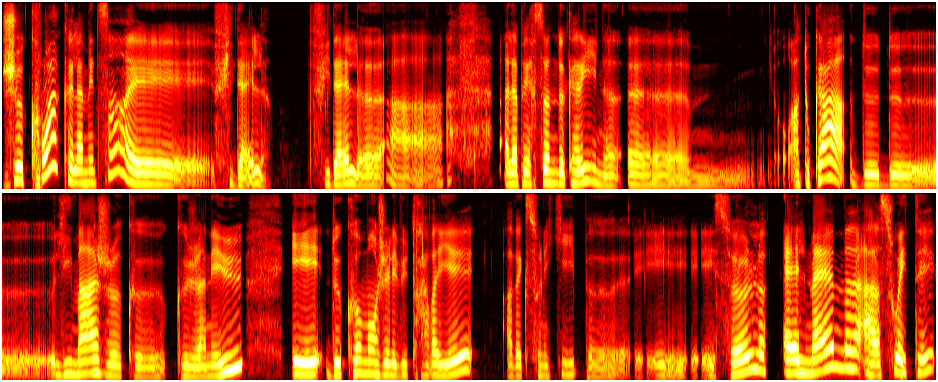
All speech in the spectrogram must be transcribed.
Je crois que la médecin est fidèle fidèle euh, à, la personne de Karine. Euh, en tout cas, de, l'image que, que j'en ai eue et de comment je l'ai vu travailler avec son équipe euh, et, seule. Elle-même a souhaité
